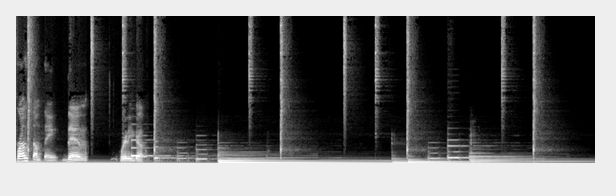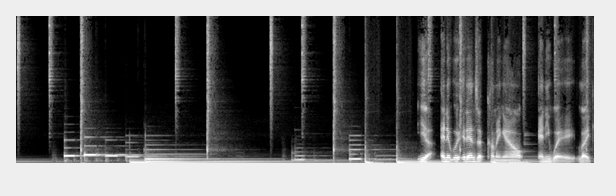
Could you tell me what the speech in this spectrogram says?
from something, then where do you go? And it it ends up coming out anyway, like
